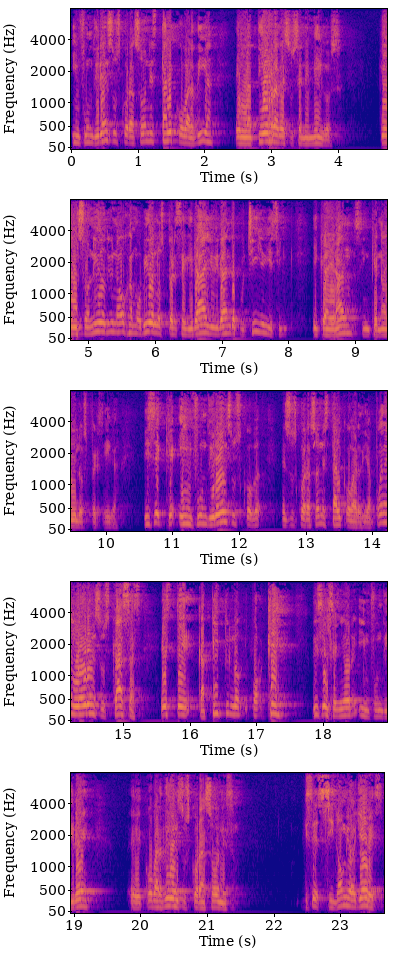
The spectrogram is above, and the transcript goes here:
infundiré en sus corazones tal cobardía en la tierra de sus enemigos, que el sonido de una hoja movida los perseguirá y huirán de cuchillo y, caerán sin que nadie los persiga. Dice que infundiré en sus, en sus corazones tal cobardía. Pueden leer en sus casas este capítulo. ¿Por qué? Dice el Señor, infundiré eh, cobardía en sus corazones. Dice, si no me oyeres,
